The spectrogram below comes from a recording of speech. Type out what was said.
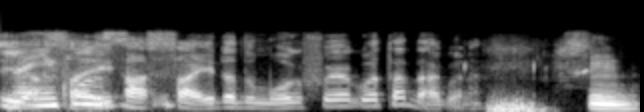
E é, a, inclusive... a, saída do Moro foi a gota d'água, né? Sim.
